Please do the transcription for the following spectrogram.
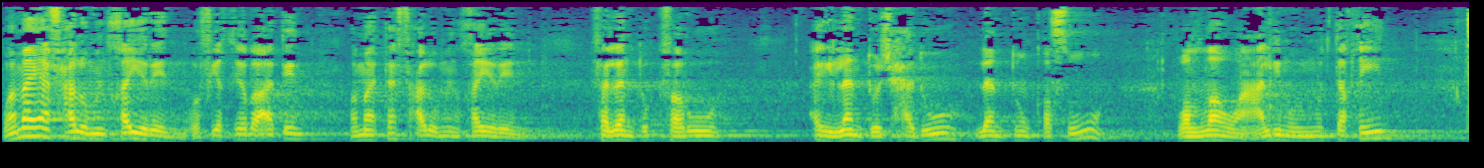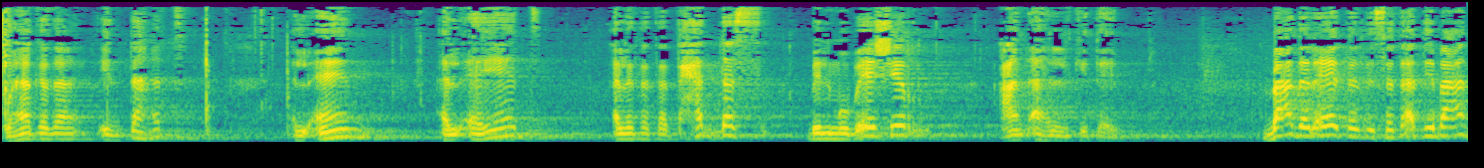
وما يفعل من خير وفي قراءة وما تفعل من خير. فلن تكفروه أي لن تجحدوه لن تنقصوه. والله عليم بالمتقين وهكذا انتهت الآن الآيات التي تتحدث بالمباشر عن أهل الكتاب. بعد الآيات التي ستأتي بعد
